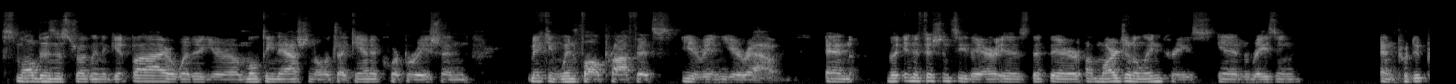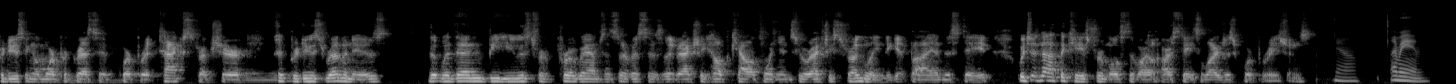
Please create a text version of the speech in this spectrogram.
small business struggling to get by or whether you're a multinational, gigantic corporation making windfall profits year in, year out. And the inefficiency there is that there a marginal increase in raising and produ- producing a more progressive corporate tax structure could produce revenues that would then be used for programs and services that would actually help Californians who are actually struggling to get by in the state, which is not the case for most of our, our state's largest corporations. Yeah. I mean,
